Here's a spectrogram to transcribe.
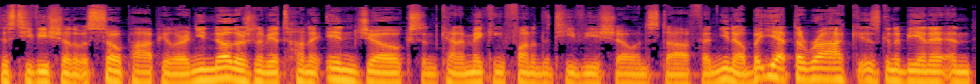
this tv show that was so popular. And you know there's going to be a ton of in jokes and kind of making fun of the tv show and stuff. And you know but yet the rock is going to be in it and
